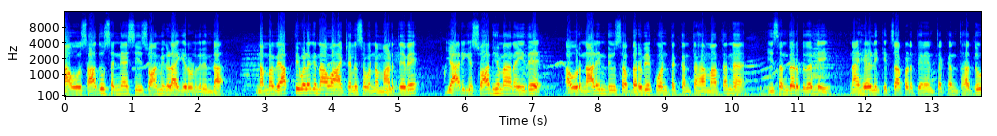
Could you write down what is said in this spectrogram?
ನಾವು ಸಾಧು ಸನ್ಯಾಸಿ ಸ್ವಾಮಿಗಳಾಗಿರೋದ್ರಿಂದ ನಮ್ಮ ವ್ಯಾಪ್ತಿ ಒಳಗೆ ನಾವು ಆ ಕೆಲಸವನ್ನು ಮಾಡ್ತೇವೆ. ಯಾರಿಗೆ ಸ್ವಾಭಿಮಾನ ಇದೆ, ಅವರು ನಾಳಿನ ದಿವಸ ಬರಬೇಕು ಅಂತಕ್ಕಂತಹ ಮಾತನ್ನು ಈ ಸಂದರ್ಭದಲ್ಲಿ ನಾ ಹೇಳಲಿಕ್ಕೆ ಇಚ್ಛಾಪಡ್ತೇನೆ ಅಂತಕ್ಕಂತಹದ್ದು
